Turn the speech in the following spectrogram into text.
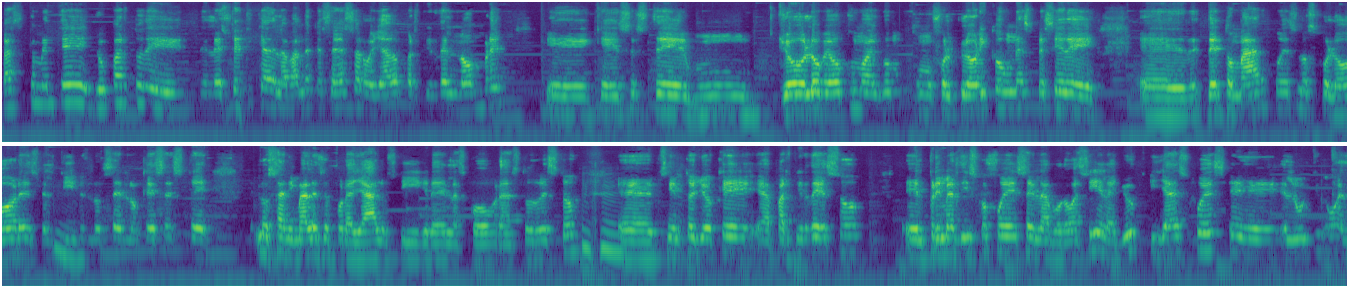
básicamente yo parto de, de la estética de la banda que se ha desarrollado a partir del nombre, eh, que es este, un- yo lo veo como algo como folclórico, una especie de, eh, de, de tomar pues los colores del tigre, no sé, lo que es este, los animales de por allá, los tigres, las cobras, todo esto. Ujú. Eh, siento yo que a partir de eso el primer disco fue se elaboró así el Ayuk y ya después eh, el último el,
